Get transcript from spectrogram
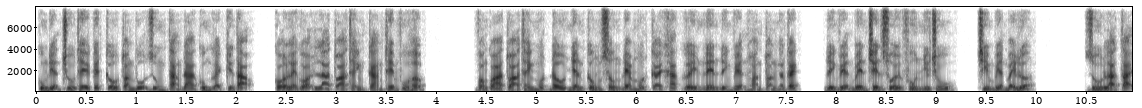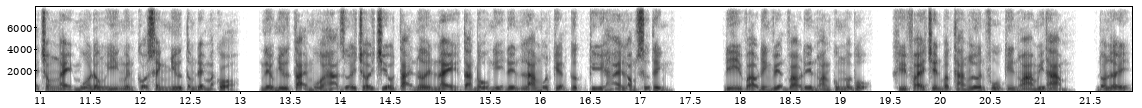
Cung điện chủ thể kết cấu toàn bộ dùng tảng đá cùng gạch kiến tạo, có lẽ gọi là tòa thành càng thêm phù hợp. Vòng qua tòa thành một đầu nhân công sông đem một cái khác gây nên đình viện hoàn toàn ngăn cách đình viện bên trên suối phun như chú, chim biển bay lượn. Dù là tại trong ngày mùa đông y nguyên cỏ xanh như tấm đệm mặt cỏ, nếu như tại mùa hạ dưới trời chiều tại nơi này tản bộ nghĩ đến là một kiện cực kỳ hài lòng sự tình. Đi vào đình viện vào đến hoàng cung nội bộ, khí phái trên bậc thang lớn phủ kín hoa mỹ thảm đón lấy,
